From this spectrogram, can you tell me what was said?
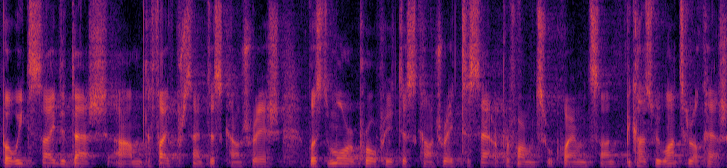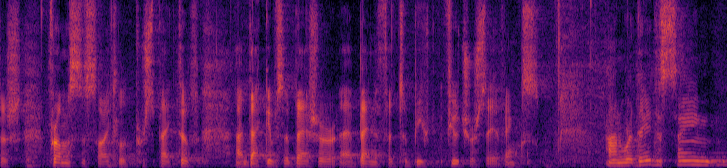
but we decided that um, the 5% discount rate was the more appropriate discount rate to set our performance requirements on because we want to look at it from a societal perspective and that gives a better uh, benefit to future savings. And were they the same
